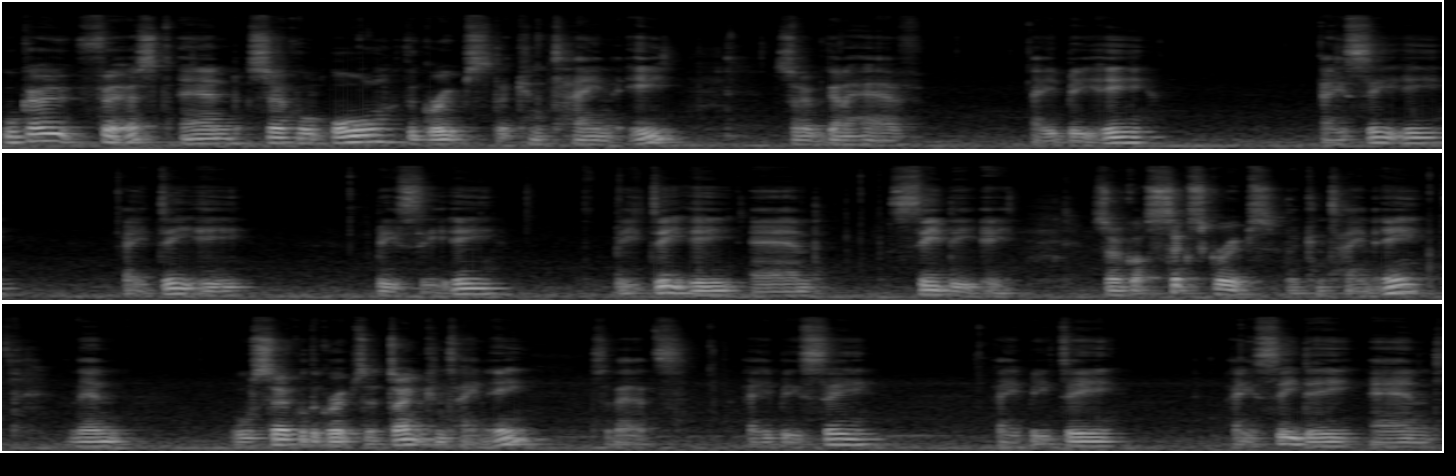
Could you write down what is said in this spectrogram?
we'll go first and circle all the groups that contain E. So we're going to have ABE, ACE, ADE, BCE, BDE, and CDE. So we've got six groups that contain E, and then we'll circle the groups that don't contain E. So that's ABC, ABD, ACD, and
